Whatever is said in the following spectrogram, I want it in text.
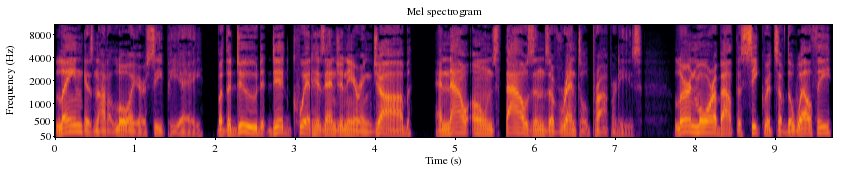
Lane is not a lawyer, CPA, but the dude did quit his engineering job and now owns thousands of rental properties. Learn more about the secrets of the wealthy.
